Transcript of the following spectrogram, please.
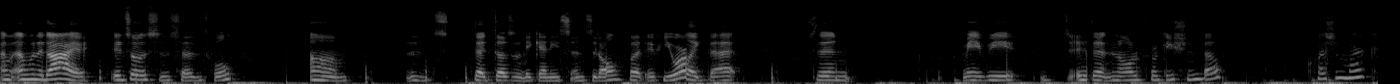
I'm, I'm gonna die. It's so suspenseful. Um, that doesn't make any sense at all. But if you are like that, then maybe hit that notification bell? Question mark.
